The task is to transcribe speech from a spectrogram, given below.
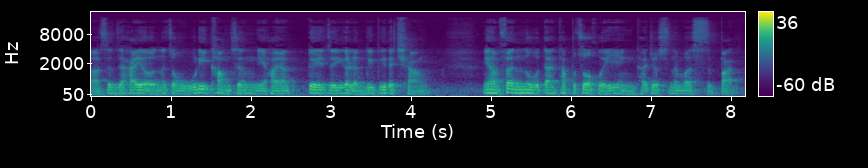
啊，甚至还有那种无力抗争，你好像对着一个冷冰冰的墙，你很愤怒，但他不做回应，他就是那么死板，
